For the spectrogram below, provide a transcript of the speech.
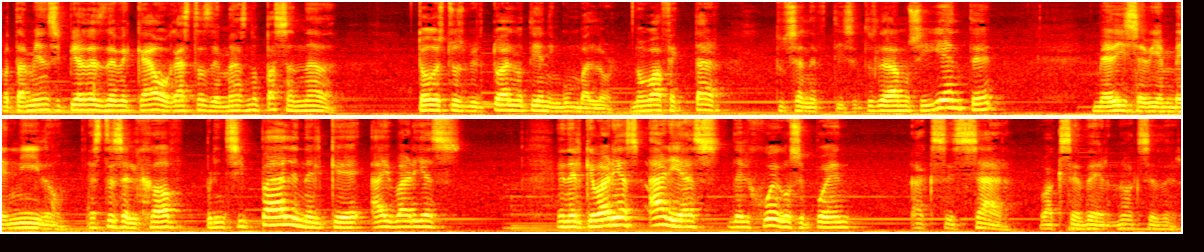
O también si pierdes DBK o gastas de más, no pasa nada. Todo esto es virtual, no tiene ningún valor. No va a afectar tus NFTs. Entonces le damos siguiente. Me dice, bienvenido. Este es el hub principal en el que hay varias en el que varias áreas del juego se pueden accesar o acceder, no acceder.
